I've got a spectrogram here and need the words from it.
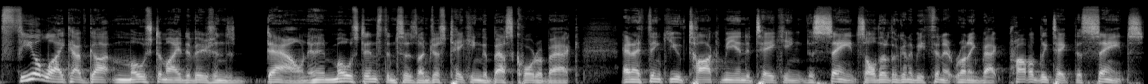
feel like I've got most of my divisions down, and in most instances, I'm just taking the best quarterback. And I think you've talked me into taking the Saints, although they're going to be thin at running back. Probably take the Saints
